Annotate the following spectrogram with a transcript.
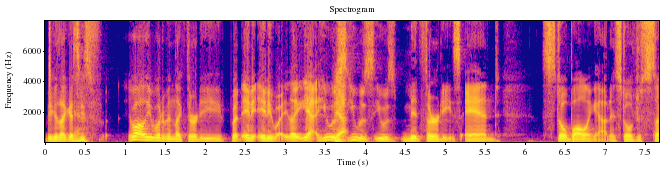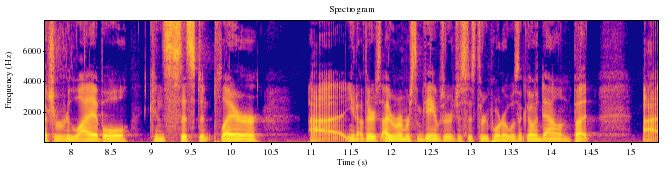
Because I guess he's well, he would have been like 30, but any, anyway, like yeah, he was Yeah. he was he was mid 30s and still balling out and still just such a reliable, consistent player. Uh, you know, there's I remember some games where just his three pointer wasn't going down, but uh,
